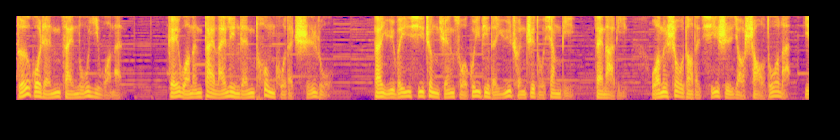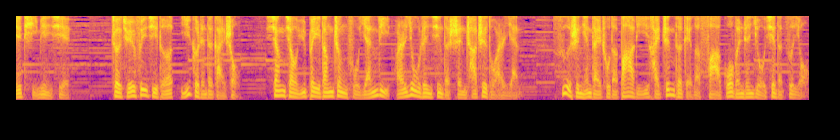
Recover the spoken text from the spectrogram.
德国人在奴役我们，给我们带来令人痛苦的耻辱。但与维希政权所规定的愚蠢制度相比，在那里我们受到的歧视要少多了，也体面些。这绝非记得一个人的感受，相较于贝当政府严厉而又任性的审查制度而言，四十年代初的巴黎还真的给了法国文人有限的自由。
